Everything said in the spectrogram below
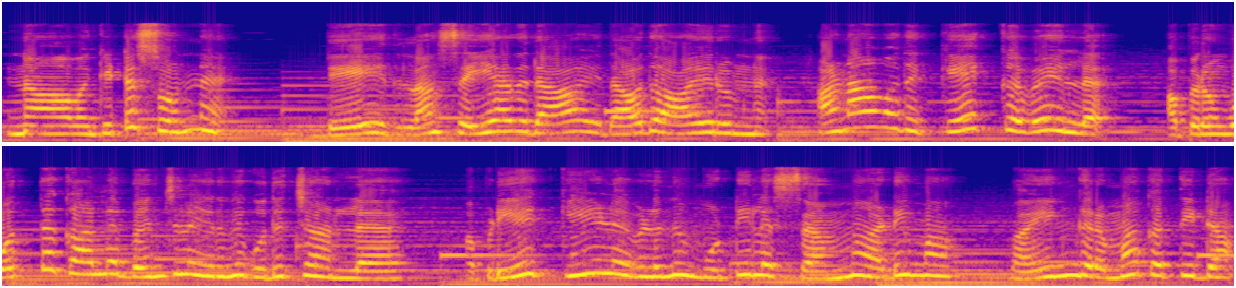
நான் அவன் கிட்ட சொன்னேன். டேய் இதெல்லாம் செய்யாதடா ஏதாவது ஆயிரும்னு. ஆனா அவன் அதை கேட்கவே இல்ல. அப்புறம் ஒத்த கால்ல பெஞ்சில இருந்து குதிச்சான்ல. அப்படியே கீழே விழுந்து முட்டில செம்ம அடிமா. பயங்கரமா கத்திட்டான்.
